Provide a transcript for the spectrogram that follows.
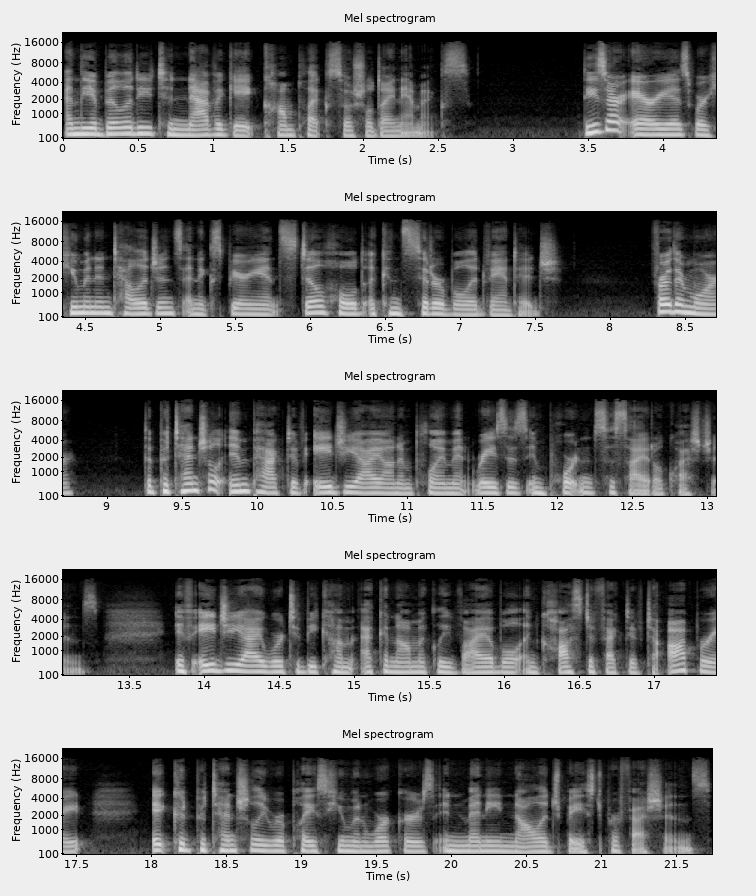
and the ability to navigate complex social dynamics. These are areas where human intelligence and experience still hold a considerable advantage. Furthermore, the potential impact of AGI on employment raises important societal questions. If AGI were to become economically viable and cost effective to operate, it could potentially replace human workers in many knowledge based professions.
